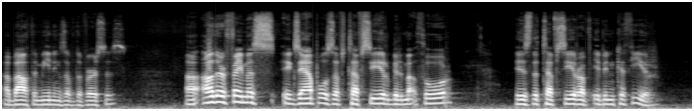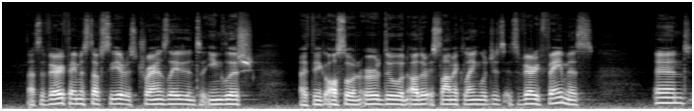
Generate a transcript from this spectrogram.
about the meanings of the verses. Uh, other famous examples of tafsir bil ma'thur is the tafsir of Ibn Kathir. That's a very famous tafsir. It's translated into English, I think also in Urdu and other Islamic languages. It's very famous and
